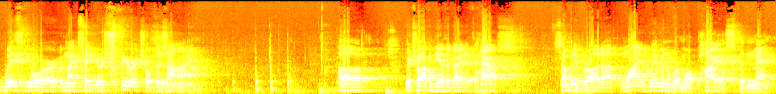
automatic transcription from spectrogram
with your, you might say, your spiritual design. Uh, we were talking the other night at the house. Somebody brought up why women were more pious than men.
